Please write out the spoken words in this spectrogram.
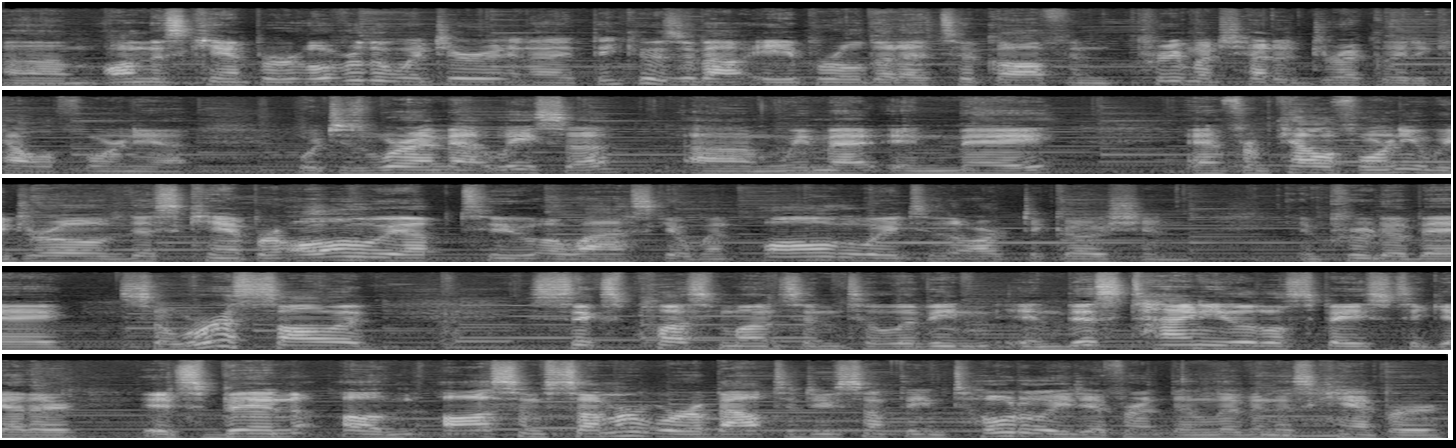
um, on this camper over the winter and I think it was about April that I took off and pretty much headed directly to California, which is where I met Lisa. Um, we met in May and from California we drove this camper all the way up to Alaska, went all the way to the Arctic Ocean in Prudhoe Bay. So we're a solid six plus months into living in this tiny little space together. It's been an awesome summer. We're about to do something totally different than live in this camper.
